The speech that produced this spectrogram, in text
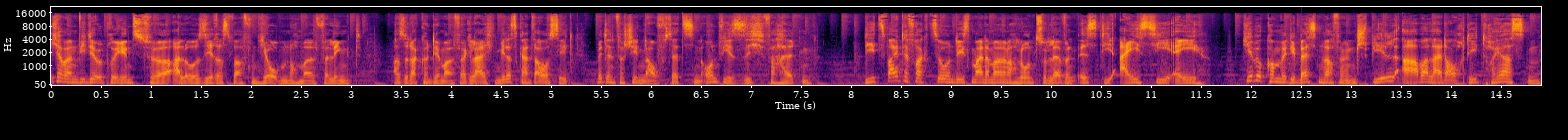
Ich habe ein Video übrigens für alle Osiris-Waffen hier oben nochmal verlinkt. Also da könnt ihr mal vergleichen, wie das Ganze aussieht mit den verschiedenen Aufsätzen und wie sie sich verhalten. Die zweite Fraktion, die es meiner Meinung nach lohnt zu leveln, ist die ICA. Hier bekommen wir die besten Waffen im Spiel, aber leider auch die teuersten.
